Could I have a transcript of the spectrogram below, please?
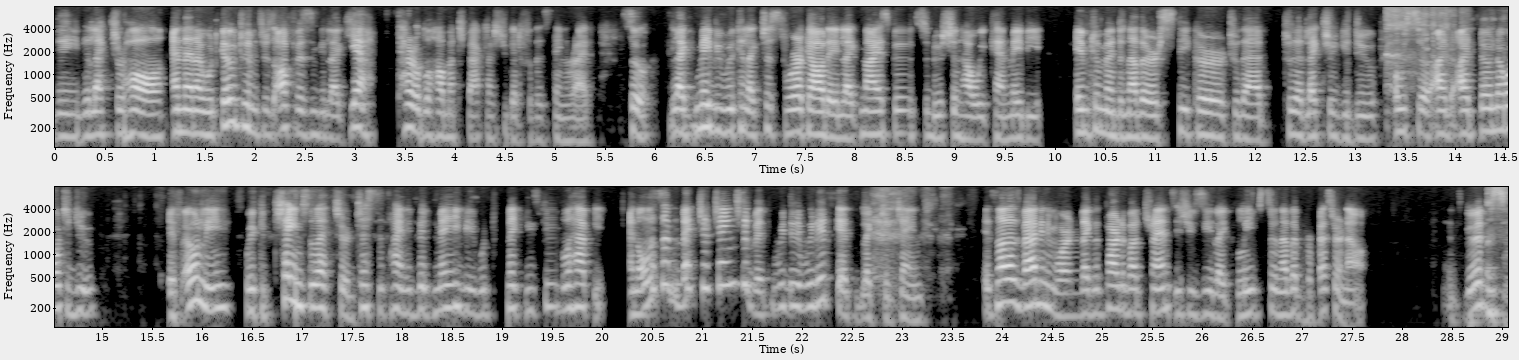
the, the lecture hall and then i would go to him to his office and be like yeah terrible how much backlash you get for this thing right? So like maybe we can like just work out a like nice good solution how we can maybe implement another speaker to that to that lecture you do. Oh sir i, I don't know what to do. If only we could change the lecture just a tiny bit maybe would make these people happy. And all of a sudden lecture changed a bit. We did we did get lecture change it's not as bad anymore. Like the part about trans issues, he like leaves to another professor now. It's good. That's,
